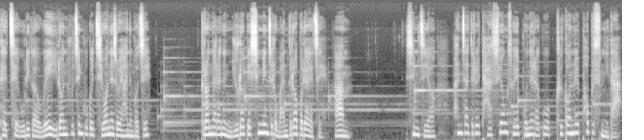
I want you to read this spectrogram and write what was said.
대체 우리가 왜 이런 후진국을 지원해줘야 하는 거지? 그런 나라는 유럽의 식민지로 만들어버려야지. 암. 심지어 환자들을 다 수용소에 보내라고 그건을 퍼붓습니다.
